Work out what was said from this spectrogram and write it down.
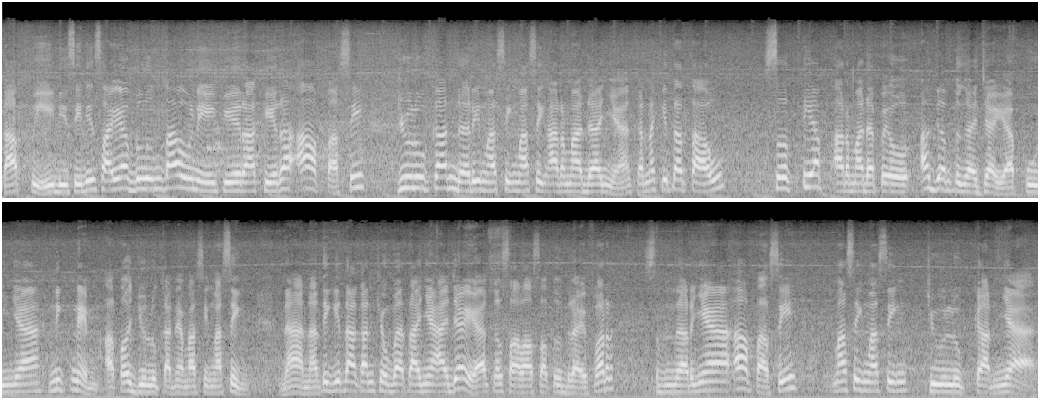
Tapi di sini saya belum tahu nih kira-kira apa sih julukan dari masing-masing armadanya karena kita tahu setiap armada PO Agam Tunggajaya punya nickname atau julukannya masing-masing. Nah, nanti kita akan coba tanya aja ya ke salah satu driver sebenarnya apa sih masing-masing julukannya.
